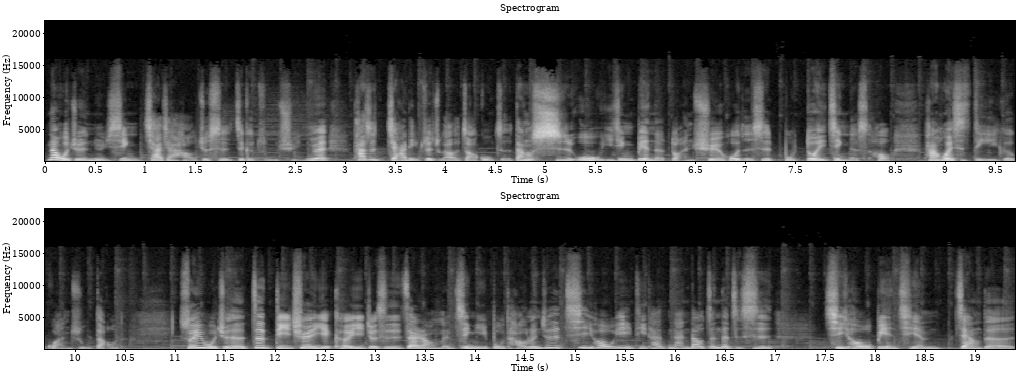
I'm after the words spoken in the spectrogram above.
那我觉得女性恰恰好就是这个族群，因为她是家里最主要的照顾者。当食物已经变得短缺或者是不对劲的时候，她会是第一个关注到的。所以我觉得这的确也可以，就是再让我们进一步讨论，就是气候议题，它难道真的只是气候变迁这样的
